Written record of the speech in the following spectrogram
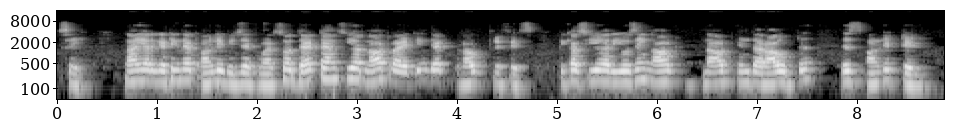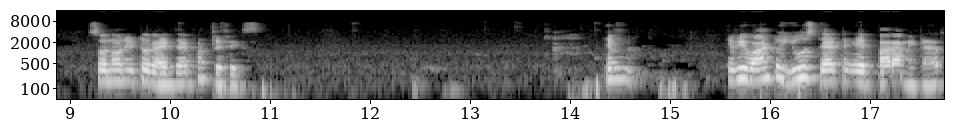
See now you are getting that only Vijay Kumar. So that times you are not writing that route prefix because you are using now now in the route is only tilde. So no need to write that one prefix. If if you want to use that a parameter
